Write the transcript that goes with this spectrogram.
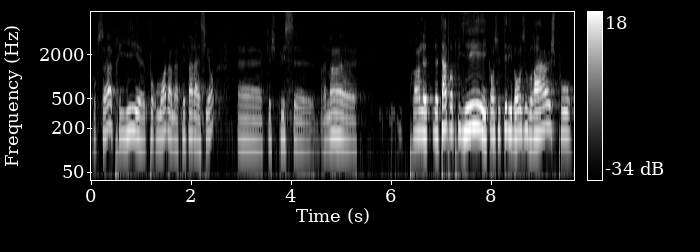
pour ça, à prier pour moi dans ma préparation, que je puisse vraiment prendre le, temps approprié et consulter les bons ouvrages pour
